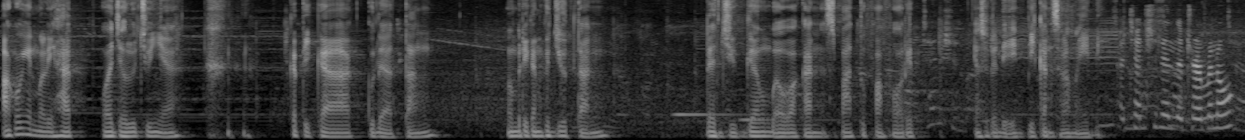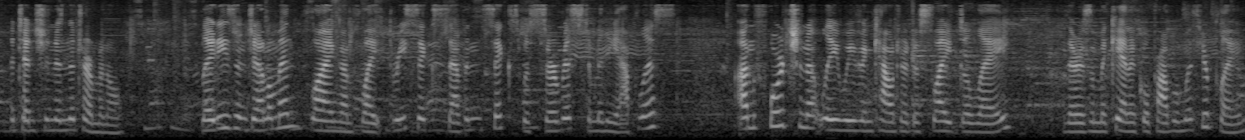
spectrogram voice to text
Aku ingin melihat wajah lucunya ketika aku datang, memberikan kejutan, dan juga membawakan sepatu favorit yang sudah diimpikan selama ini. Attention in the terminal. Attention in the terminal. Ladies and gentlemen, flying on flight 3676 with service to Minneapolis. Unfortunately, we've encountered a slight delay. There's a mechanical problem with your plane.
